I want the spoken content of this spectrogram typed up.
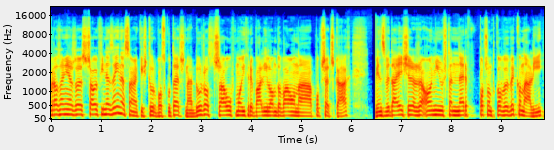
wrażenia, że strzały finezyjne są jakieś turbo skuteczne. Dużo strzałów moich rywali lądowało na poprzeczkach więc wydaje się, że oni już ten nerw początkowy wykonali.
